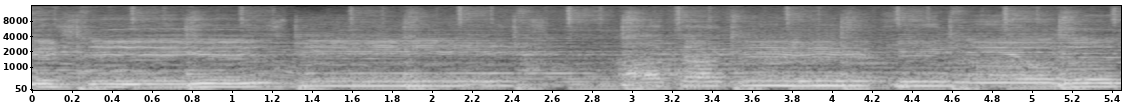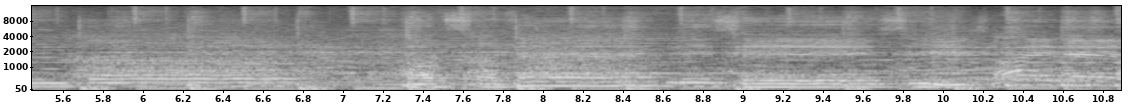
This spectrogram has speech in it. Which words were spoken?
Güçlüyüz biz Atatürk'ün yolunda. Falsafen lisesiyiz Haydi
